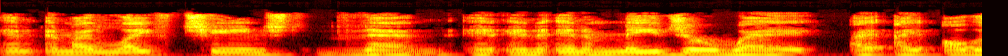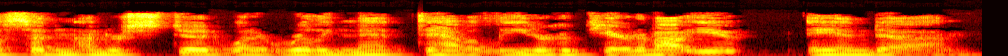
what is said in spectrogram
and, and my life changed then in, in, in a major way. I, I, all of a sudden understood what it really meant to have a leader who cared about you. And, um,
